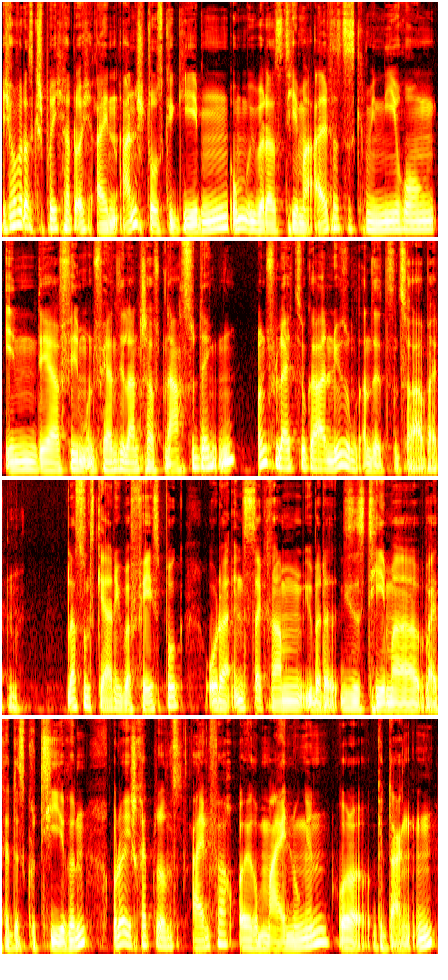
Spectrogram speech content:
Ich hoffe, das Gespräch hat euch einen Anstoß gegeben, um über das Thema Altersdiskriminierung in der Film- und Fernsehlandschaft nachzudenken und vielleicht sogar an Lösungsansätzen zu arbeiten. Lasst uns gerne über Facebook oder Instagram über dieses Thema weiter diskutieren oder ihr schreibt uns einfach eure Meinungen oder Gedanken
